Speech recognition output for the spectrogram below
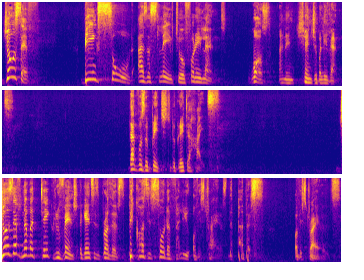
Joseph, being sold as a slave to a foreign land, was an unchangeable event. That was a bridge to the greater heights. Joseph never take revenge against his brothers because he saw the value of his trials, the purpose of his trials.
